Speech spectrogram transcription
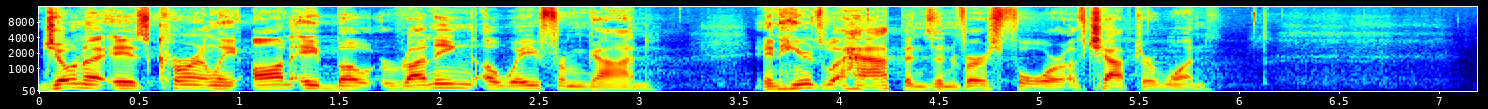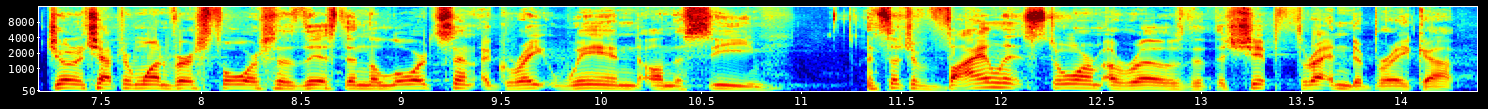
Jonah is currently on a boat running away from God. And here's what happens in verse 4 of chapter 1. Jonah chapter 1, verse 4 says this Then the Lord sent a great wind on the sea, and such a violent storm arose that the ship threatened to break up.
